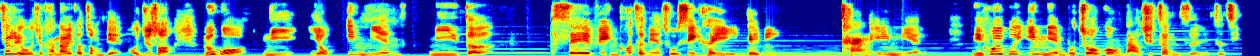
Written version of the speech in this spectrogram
这里我就看到一个重点，我就说，如果你有一年你的 saving 或者你的储蓄可以给你扛一年，你会不会一年不做工，然后去增值你自己？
